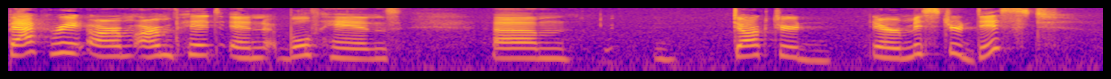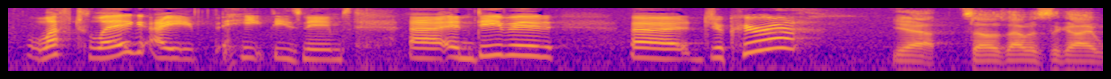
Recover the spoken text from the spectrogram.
Back, right arm, armpit, and both hands. Um, Doctor or Mr. Dist, left leg. I hate these names. Uh, and David uh, Jokura. Yeah, so that was the guy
